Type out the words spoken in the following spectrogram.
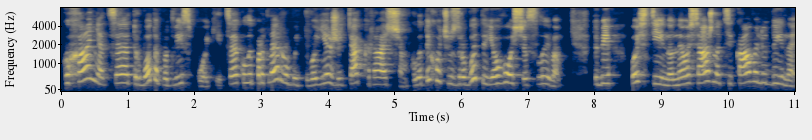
Кохання це турбота про твій спокій. Це коли партнер робить твоє життя кращим, коли ти хочеш зробити його щасливим. Тобі постійно, неосяжно цікава людина,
